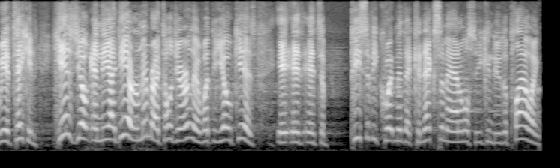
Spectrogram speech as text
We have taken his yoke, and the idea, remember, I told you earlier what the yoke is. It, it, it's a piece of equipment that connects some animals so you can do the plowing.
